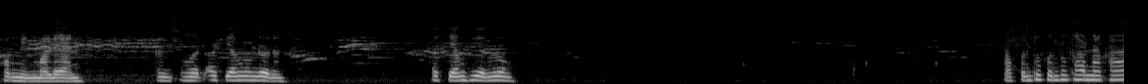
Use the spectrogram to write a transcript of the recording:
คอมเมนต์บอลเรียนอันเปิดเอาเสียงลงเด้อนั่นเอาเสียงเพลงลงขอบคุณทุกคนทุกท่านนะคะ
